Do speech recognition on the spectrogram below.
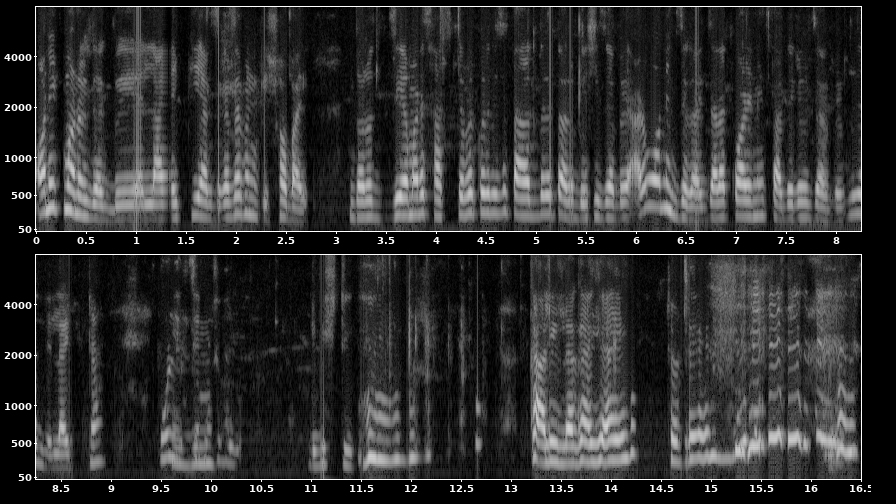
অনেক মানুষ দেখবে লাইভ কি এক জায়গায় যাবে নাকি সবাই? ধরো যে আমার সাবস্ক্রাইব করে দিয়েছে তাদের তো আরও বেশি যাবে। আরও অনেক জায়গায় যারা করেনি তাদেরও যাবে বুঝলি? লাইভটা কালি লাগাই যায় ঠোঁটে।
